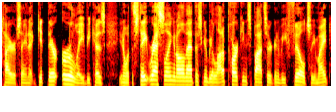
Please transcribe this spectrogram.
tire of saying it. Get there early because you know with the state wrestling and all that, there's going to be a lot of parking spots that are going to be filled. So you might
